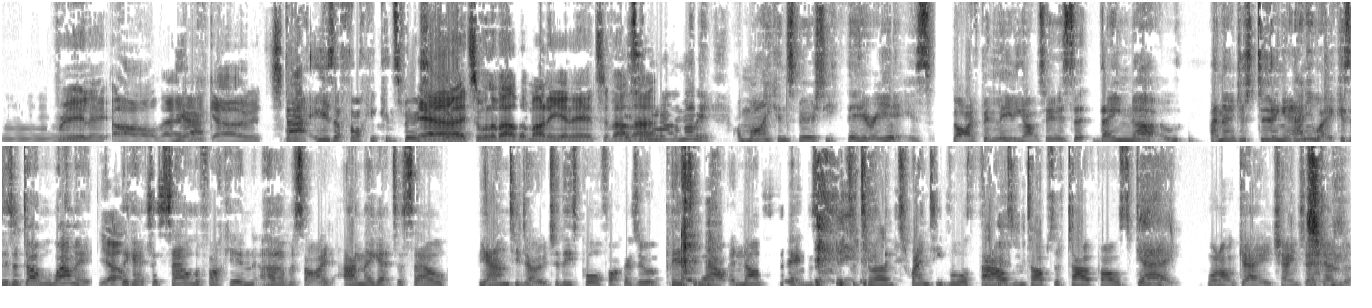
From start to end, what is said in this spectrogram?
Mm. Really? Oh, there Yeah. you go. It's That is a fucking conspiracy yeah. theory. It's all about the money in it. It's about it's that. all about the money. My conspiracy theory is that I've been leading up to is that they know and they're just doing it anyway because it's a double whammy. Yeah. They get to sell the fucking herbicide and they get to sell the antidote to these poor fuckers who are pissing out enough things to turn 24,000 tubs of tadpoles gay. Well, not gay, change their gender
